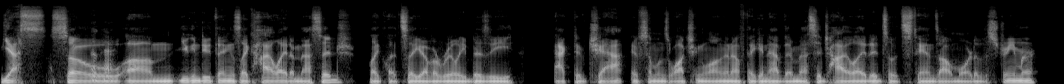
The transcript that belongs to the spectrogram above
Yes, so Okay. um, you can do things like highlight a message. Like, let's say you have a really busy active chat. If someone's watching long enough, they can have their message highlighted so it stands out more to the streamer.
